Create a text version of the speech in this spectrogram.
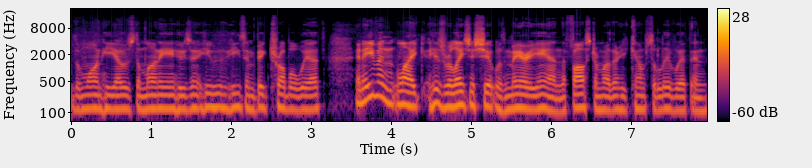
the one he owes the money who's in, he, he's in big trouble with. And even like his relationship with mary ann the foster mother he comes to live with and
